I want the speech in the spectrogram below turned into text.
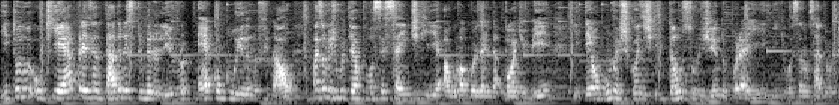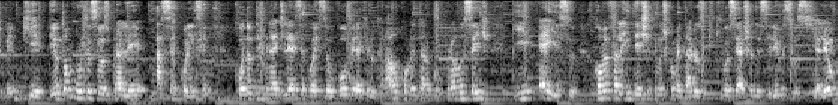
E tudo o que é apresentado nesse primeiro livro é concluído no final, mas ao mesmo tempo você sente que alguma coisa ainda pode vir, e tem algumas coisas que estão surgindo por aí, e que você não sabe muito bem o que. E eu tô muito ansioso para ler a sequência, quando eu terminar de ler a sequência, eu vou vir aqui no canal, comentar um pouco pra vocês. E é isso. Como eu falei, deixa aqui nos comentários o que você achou desse livro, se você já leu.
